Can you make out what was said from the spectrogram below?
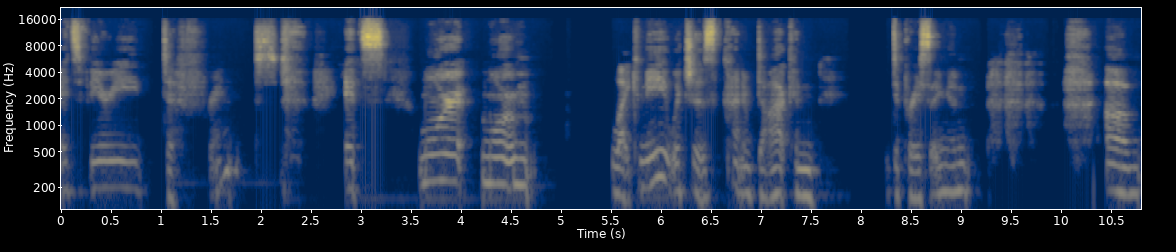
it's very different. it's more more like me, which is kind of dark and depressing and um,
